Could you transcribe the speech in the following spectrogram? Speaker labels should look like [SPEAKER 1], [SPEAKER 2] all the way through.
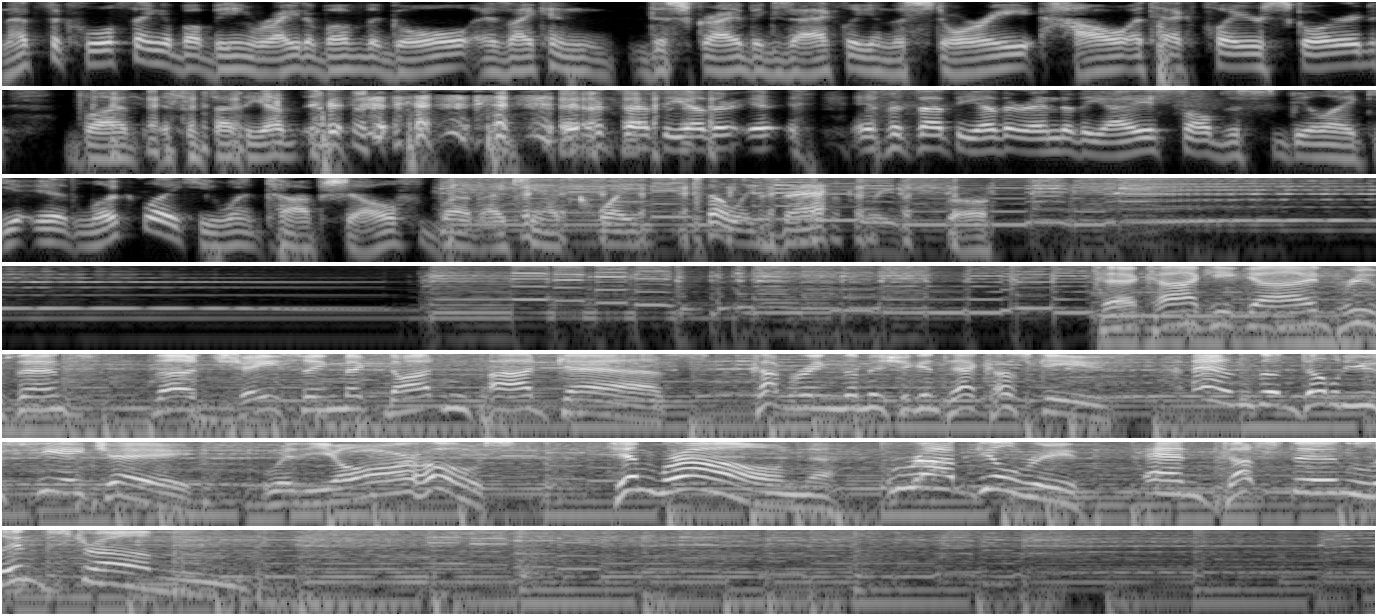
[SPEAKER 1] And that's the cool thing about being right above the goal is I can describe exactly in the story how a tech player scored, but if it's at the other if it's at the other if it's at the other end of the ice, I'll just be like it looked like he went top shelf, but I can't quite tell exactly. So
[SPEAKER 2] Tech Hockey Guide presents the Chasing MacNaughton podcast, covering the Michigan Tech Huskies and the WCHA with your host, Tim Brown, Rob Gilreath, and Dustin Lindstrom.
